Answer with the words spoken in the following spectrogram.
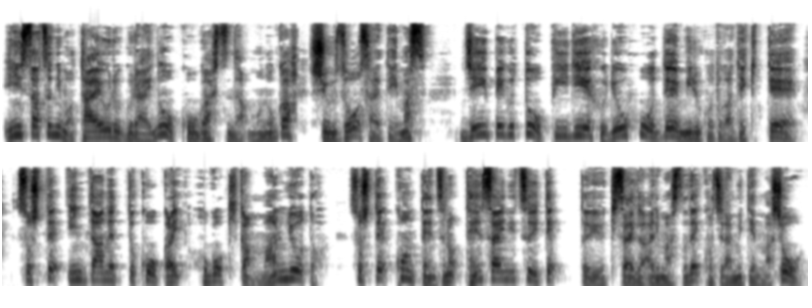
印刷にも耐えうるぐらいの高画質なものが収蔵されています。JPEG と PDF 両方で見ることができて、そしてインターネット公開保護期間満了と、そしてコンテンツの転載についてという記載がありますので、こちら見てみましょ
